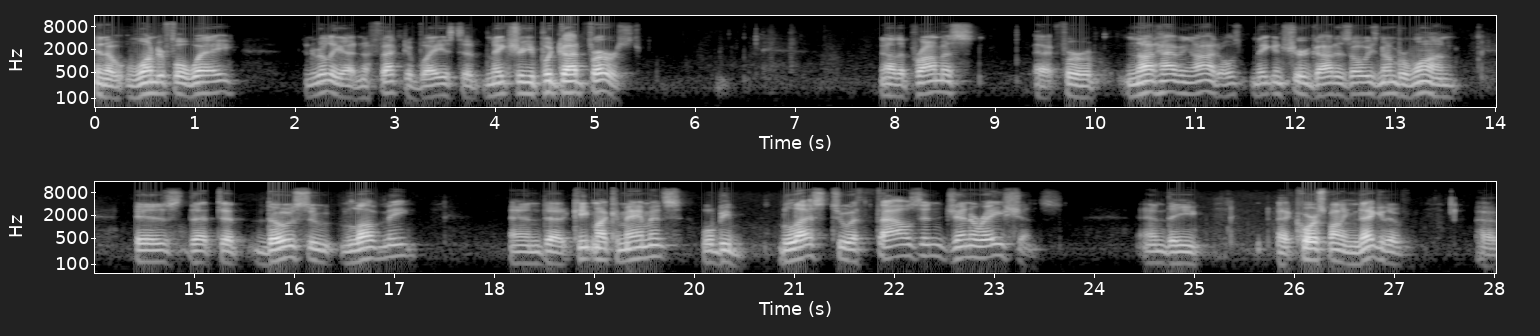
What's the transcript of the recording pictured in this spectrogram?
in a wonderful way, and really an effective way, is to make sure you put God first. Now, the promise uh, for not having idols, making sure God is always number one, is that uh, those who love me and uh, keep my commandments will be blessed to a thousand generations. And the uh, corresponding negative uh,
